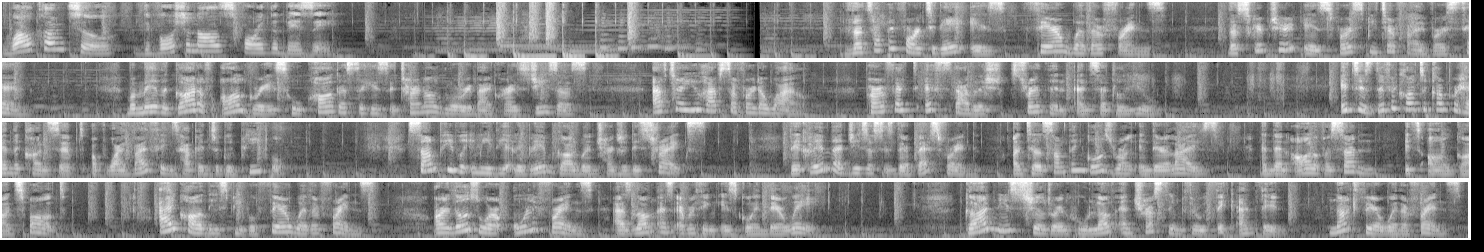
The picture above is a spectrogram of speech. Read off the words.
Welcome to Devotionals for the Busy. The topic for today is Fair Weather Friends. The scripture is 1 Peter 5, verse 10. But may the God of all grace, who called us to his eternal glory by Christ Jesus, after you have suffered a while, perfect, establish, strengthen, and settle you. It is difficult to comprehend the concept of why bad things happen to good people. Some people immediately blame God when tragedy strikes. They claim that Jesus is their best friend until something goes wrong in their lives, and then all of a sudden, it's all God's fault. I call these people fair weather friends, or those who are only friends as long as everything is going their way. God needs children who love and trust Him through thick and thin not fair weather friends.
